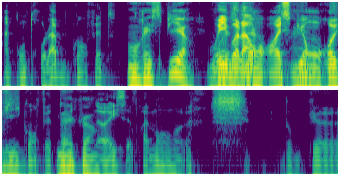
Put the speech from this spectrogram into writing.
incontrôlables quoi en fait. On respire. oui voilà, on respire, on revit quoi en fait. D'accord. Oui, c'est vraiment. Donc, euh,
